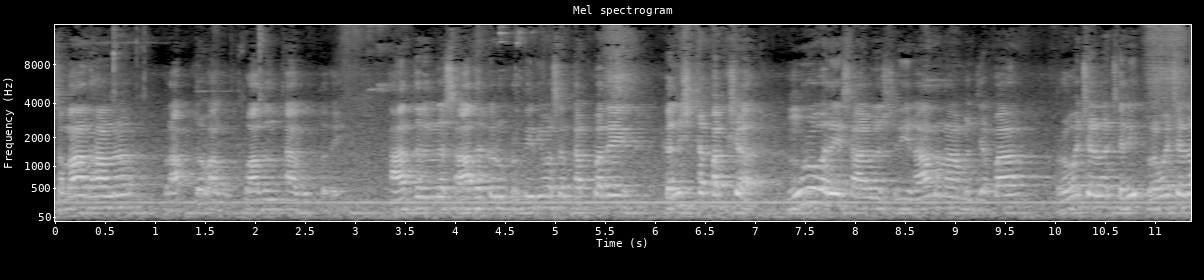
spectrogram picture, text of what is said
ಸಮಾಧಾನ ಪ್ರಾಪ್ತವಾಗುವಾದಂತಾಗುತ್ತದೆ ಆದ್ದರಿಂದ ಸಾಧಕರು ಪ್ರತಿ ದಿವಸ ತಪ್ಪದೆ ಕನಿಷ್ಠ ಪಕ್ಷ ಮೂರುವರೆ ಸಾವಿರ ಶ್ರೀರಾಮನಾಮ ಜಪ, ಪ್ರವಚನ, ಚರಿ, ಪ್ರವಚನ,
